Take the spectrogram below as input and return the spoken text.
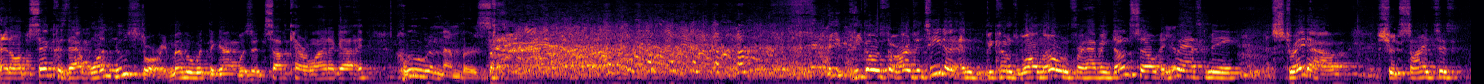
And I'm upset because that one news story. Remember with the guy? Was it South Carolina guy? Who remembers? He, he goes to Argentina and becomes well known for having done so. And you ask me straight out, should scientists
